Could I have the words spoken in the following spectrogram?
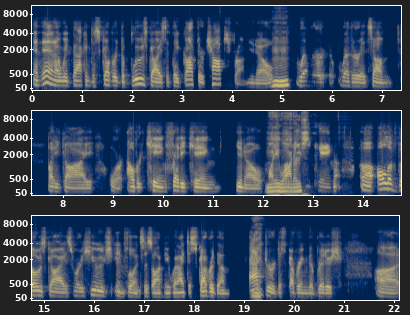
And then I went back and discovered the blues guys that they got their chops from. You know, hmm whether whether it's um Buddy Guy or Albert King, Freddie King, you know, Muddy uh, Waters. King, uh, all of those guys were huge influences on me when I discovered them Right. after discovering the British uh,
